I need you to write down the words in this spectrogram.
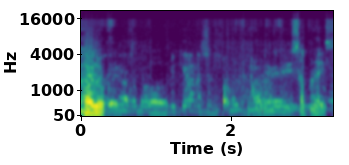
हॅलो सरप्राईज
